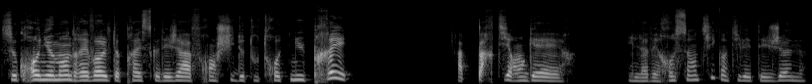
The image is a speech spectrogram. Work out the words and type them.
ce grognement de révolte presque déjà affranchi de toute retenue, prêt à partir en guerre. Il l'avait ressenti quand il était jeune,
